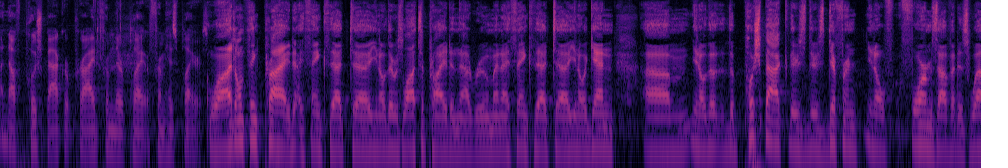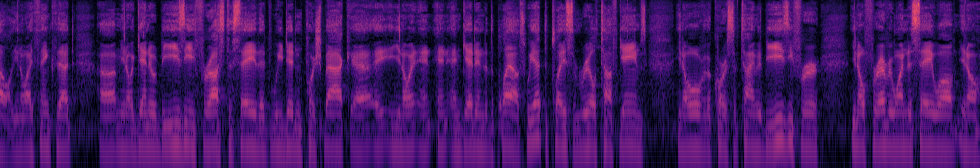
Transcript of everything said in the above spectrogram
enough pushback or pride from their play, from his players? Well, I don't think pride. I think that uh, you know there was lots of pride in that room, and I think that uh, you know again um, you know, the, the pushback, there's, there's different, you know, forms of it as well. You know, I think that, um, you know, again, it would be easy for us to say that we didn't push back, uh, you know, and, and, and get into the playoffs. We had to play some real tough games, you know, over the course of time. It'd be easy for, you know, for everyone to say, well, you know,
